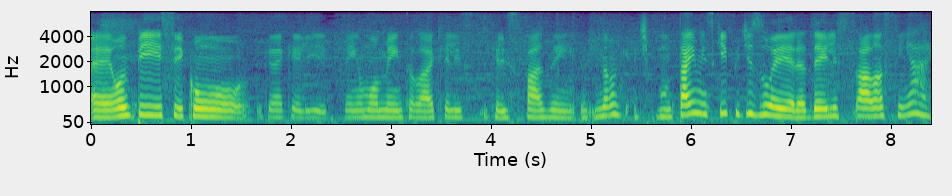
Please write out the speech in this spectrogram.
é, One Piece com né, que ele tem um momento lá que eles, que eles fazem não tipo um time skip de zoeira daí eles falam assim ah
